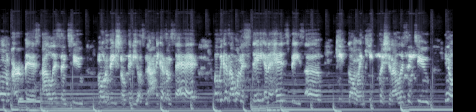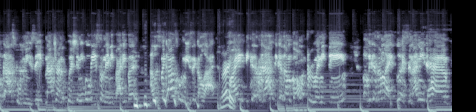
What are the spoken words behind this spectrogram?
On purpose, I listen to motivational videos, not because I'm sad, but because I want to stay in a headspace of keep going, keep pushing. I listen to, you know, gospel music, not trying to push any beliefs on anybody, but I listen to gospel music a lot, right. right? Because not because I'm going through anything, but because I'm like, listen, I need to have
